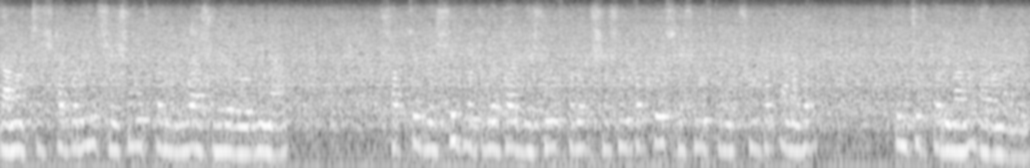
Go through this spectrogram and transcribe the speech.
জানার চেষ্টা করি, সেই সমস্ত রোগগুলো আসলে রোগী না। সবচেয়ে বেশি জটিলতা যে সমস্ত রোগ, সে সম্পর্কে সেই সমস্ত রোগ সম্পর্কে আমাদের কিঞ্চিত পরিমাণও ধারণা নেই।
